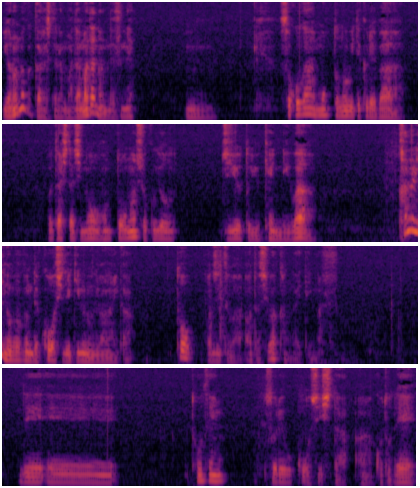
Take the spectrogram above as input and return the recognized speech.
世の中からしたらまだまだなんですね。うん。そこがもっと伸びてくれば、私たちの本当の職業自由という権利はかなりの部分で行使できるのではないかと実は私は考えています。で、えー、当然それを行使したことで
